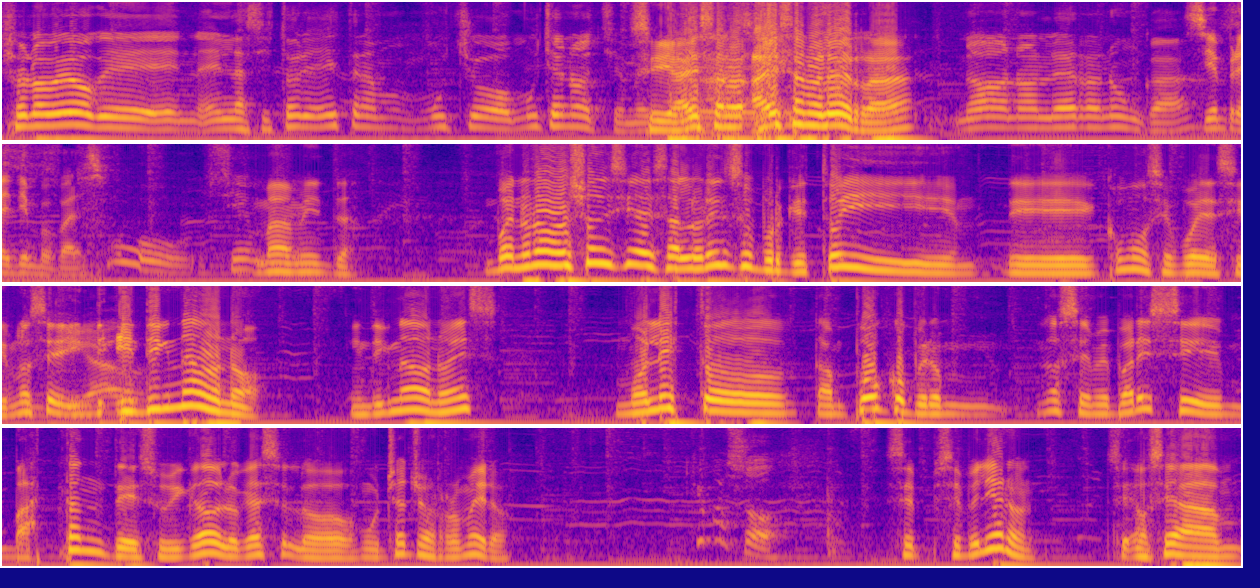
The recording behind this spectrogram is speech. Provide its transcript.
Yo lo veo que en, en las historias extra mucho, mucha noche. Sí, mete. a esa, no, a esa no le erra, ¿eh? No, no le erra nunca. Siempre hay tiempo para eso. Uh, siempre. Mamita. Bueno, no, yo decía de San Lorenzo porque estoy. eh, ¿Cómo se puede decir? No sé, indignado no. Indignado no es. Molesto tampoco, pero mm, no sé, me parece bastante desubicado lo que hacen los muchachos Romero. ¿Qué pasó? ¿Se, se pelearon? Se- o sea, mm,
